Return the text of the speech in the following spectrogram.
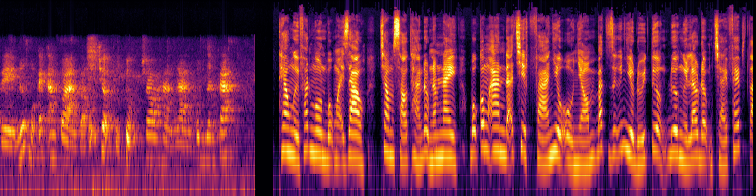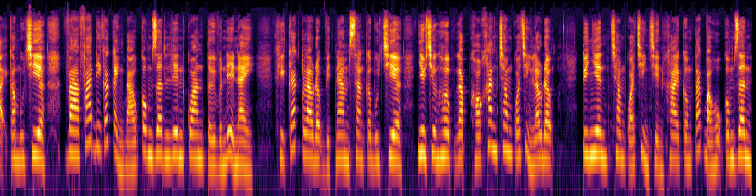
về nước một cách an toàn và hỗ trợ thủ tục cho hàng ngàn công dân khác. Theo người phát ngôn Bộ Ngoại giao, trong 6 tháng đầu năm nay, Bộ Công an đã triệt phá nhiều ổ nhóm bắt giữ nhiều đối tượng đưa người lao động trái phép tại Campuchia và phát đi các cảnh báo công dân liên quan tới vấn đề này. Khi các lao động Việt Nam sang Campuchia, nhiều trường hợp gặp khó khăn trong quá trình lao động. Tuy nhiên, trong quá trình triển khai công tác bảo hộ công dân,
